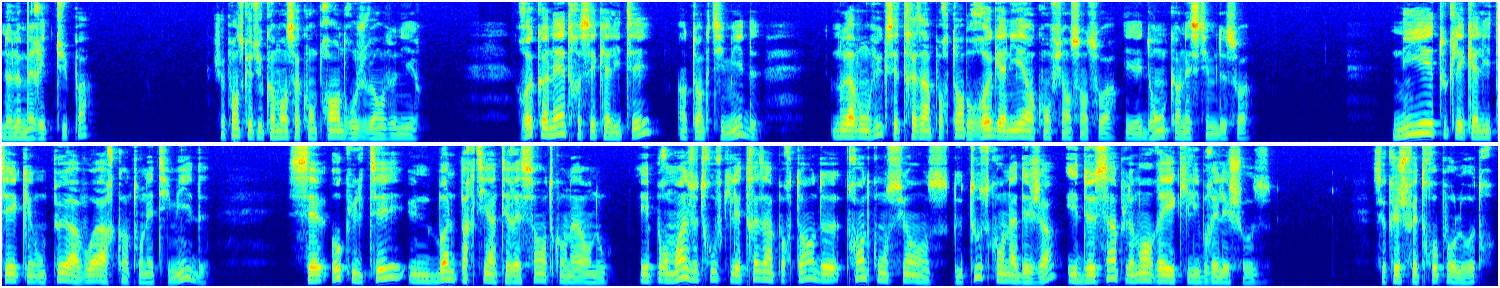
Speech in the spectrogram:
ne le mérites-tu pas? Je pense que tu commences à comprendre où je veux en venir. Reconnaître ses qualités en tant que timide, nous l'avons vu que c'est très important pour regagner en confiance en soi et donc en estime de soi. Nier toutes les qualités qu'on peut avoir quand on est timide, c'est occulter une bonne partie intéressante qu'on a en nous. Et pour moi, je trouve qu'il est très important de prendre conscience de tout ce qu'on a déjà et de simplement rééquilibrer les choses. Ce que je fais trop pour l'autre,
